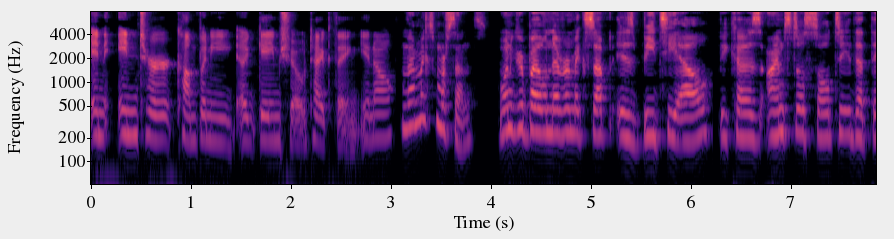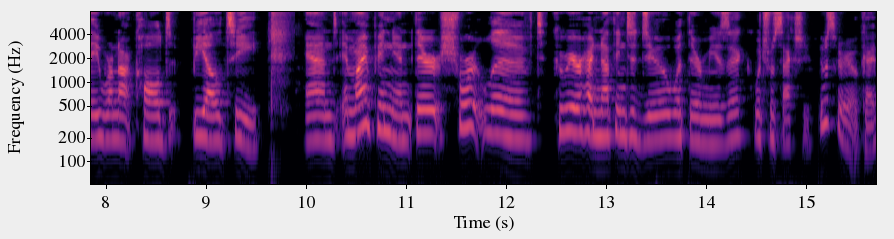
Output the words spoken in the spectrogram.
an inter-company uh, game show type thing, you know? that makes more sense one group i will never mix up is btl because i'm still salty that they were not called blt and in my opinion their short-lived career had nothing to do with their music which was actually it was very okay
